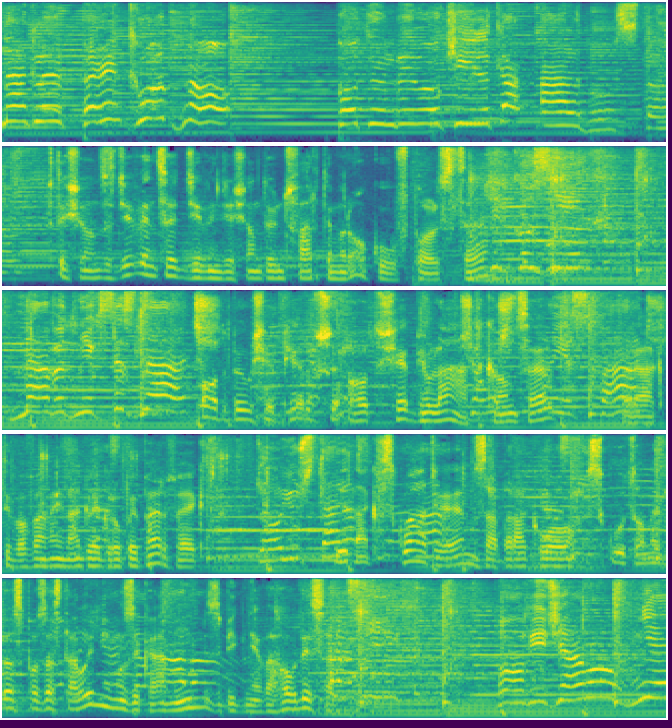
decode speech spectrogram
Nagle pękło dno Potem było kilka albo sto. W 1994 roku w Polsce Kilku z nich nawet nie chcę znać. Odbył się pierwszy od siedmiu lat koncert reaktywowanej nagle grupy Perfect. Jednak w składzie zabrakło skłóconego z pozostałymi muzykami Zbigniewa Hołdysa. Powiedziało nie.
